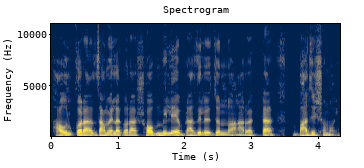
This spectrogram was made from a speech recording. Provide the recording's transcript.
ফাউল করা, ঝামেলা করা, সব মিলিয়ে ব্রাজিলের জন্য আরও একটা বাজে সময়।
